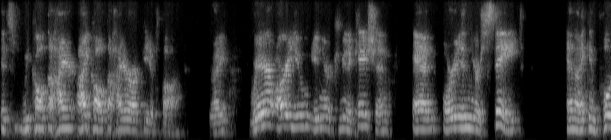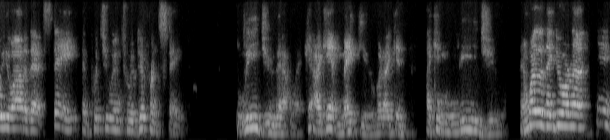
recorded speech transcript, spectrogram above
it's we call it the higher, I call it the hierarchy of thought, right? Where are you in your communication and or in your state? And I can pull you out of that state and put you into a different state lead you that way. I can't make you, but I can I can lead you. And whether they do or not, eh,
